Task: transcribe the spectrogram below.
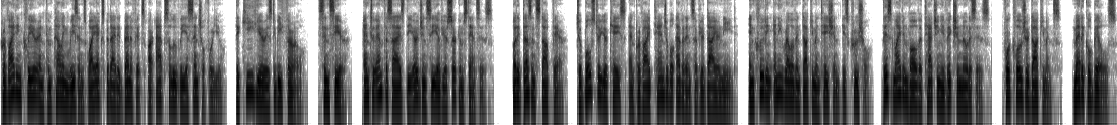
providing clear and compelling reasons why expedited benefits are absolutely essential for you. The key here is to be thorough, sincere, and to emphasize the urgency of your circumstances. But it doesn't stop there. To bolster your case and provide tangible evidence of your dire need, including any relevant documentation is crucial. This might involve attaching eviction notices, foreclosure documents, medical bills,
